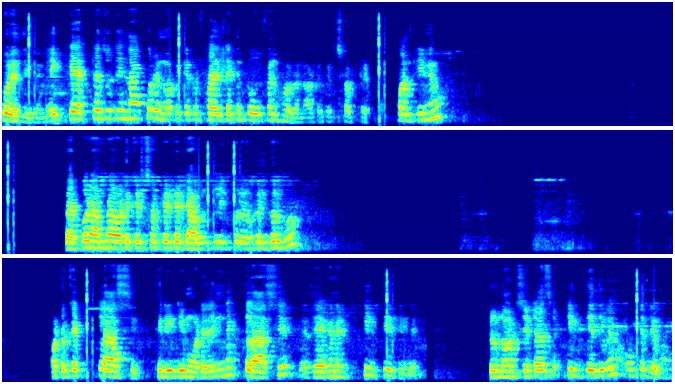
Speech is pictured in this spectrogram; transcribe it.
করে দিবেন। এই ক্র্যাকটা যদি না করেন অটোকেটের ফাইলটা কিন্তু ওপেন হবে না অটোকেট সফটওয়্যারটা কন্টিনিউ তারপর আমরা অটোকেট সফটওয়্যারটা ডাবল ক্লিক করে ওপেন করব। AutoCAD classic three D modelling না ক্লাসিক এখানে টিক দিয়ে দিবেন। ডু নট যেটা আছে টিক দিয়ে দিবেন ওকে দেবেন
